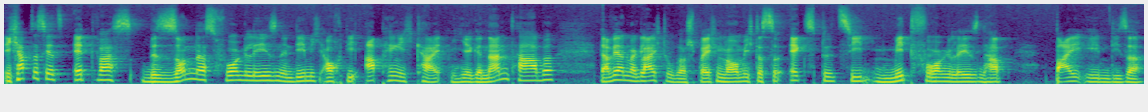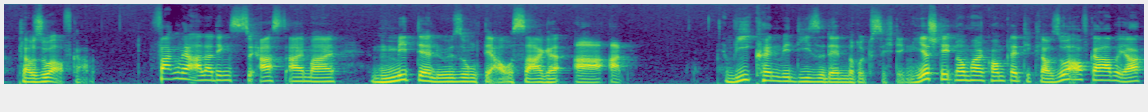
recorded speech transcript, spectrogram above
Ich habe das jetzt etwas besonders vorgelesen, indem ich auch die Abhängigkeiten hier genannt habe. Da werden wir gleich drüber sprechen, warum ich das so explizit mit vorgelesen habe bei eben dieser Klausuraufgabe. Fangen wir allerdings zuerst einmal mit der Lösung der Aussage A an. Wie können wir diese denn berücksichtigen? Hier steht nochmal komplett die Klausuraufgabe, ja,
